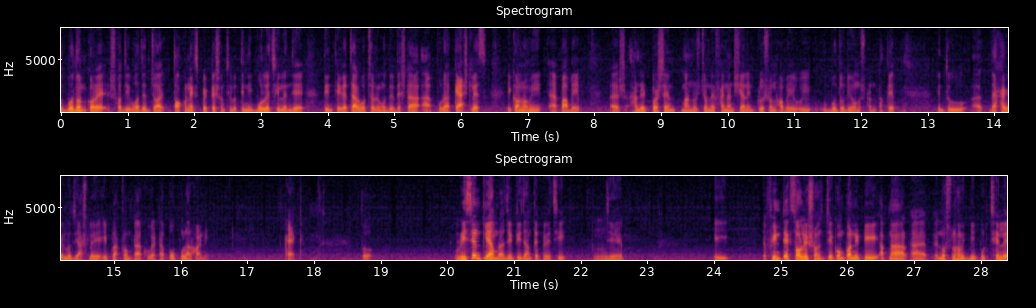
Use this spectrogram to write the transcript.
উদ্বোধন করে সজীব ওয়াজেদ জয়। তখন এক্সপেকটেশন ছিল তিনি বলেছিলেন যে তিন থেকে চার বছরের মধ্যে দেশটা পুরা ক্যাশলেস ইকোনমি পাবে। হান্ড্রেড পার্সেন্ট মানুষজনের ফাইন্যান্সিয়াল ইনক্লুশন হবে ওই উদ্বোধনী অনুষ্ঠানটাতে। কিন্তু দেখা গেল যে আসলে এই প্ল্যাটফর্মটা খুব একটা পপুলার হয়নি। এক। তো রিসেন্টলি আমরা যেটি জানতে পেরেছি যে এই ফিনটেক সলিউশনস যে কোম্পানিটি আপনার নসরুল হামিদ বিপুর ছেলে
